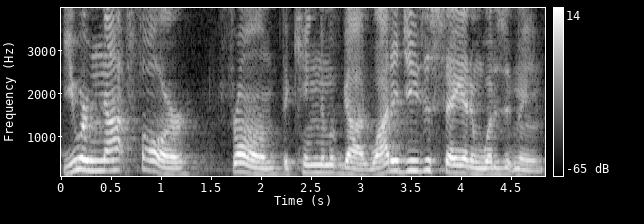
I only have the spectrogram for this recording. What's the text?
You are not far from the kingdom of God. Why did Jesus say it, and what does it mean?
